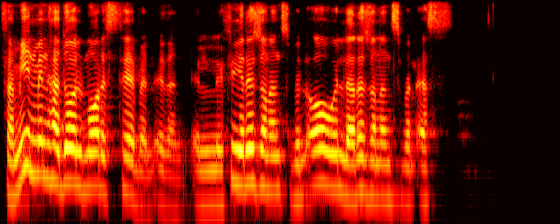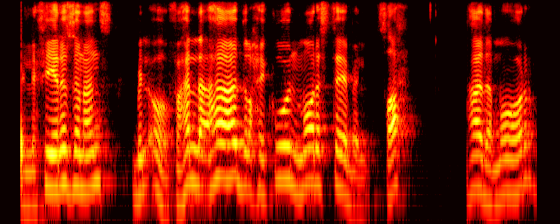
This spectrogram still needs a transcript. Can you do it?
فمين من هدول more stable اذا اللي فيه resonance بال O ولا resonance بال S؟ اللي فيه resonance بال O. فهلأ هذا راح يكون more stable صح؟ هذا more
